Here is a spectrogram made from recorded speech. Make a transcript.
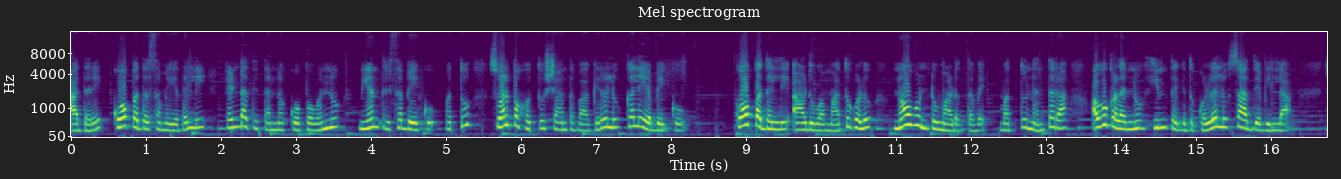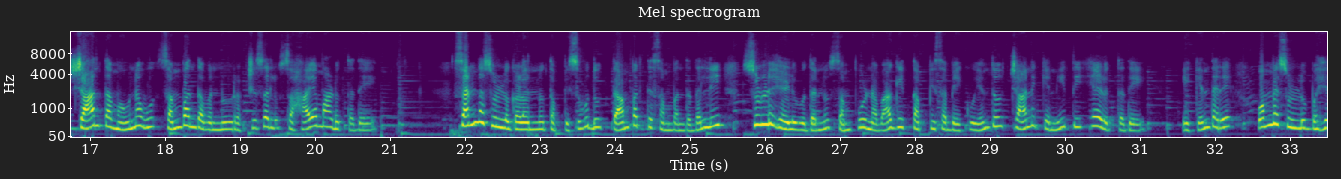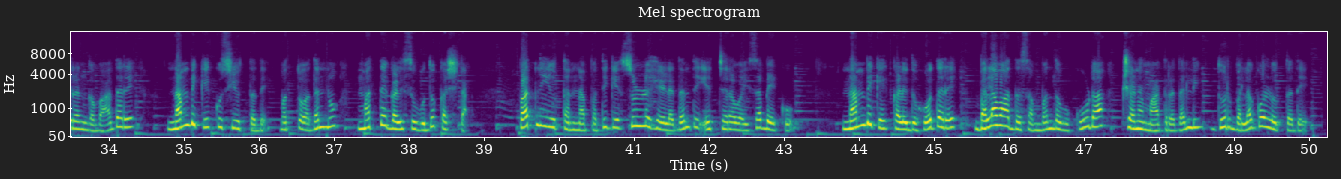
ಆದರೆ ಕೋಪದ ಸಮಯದಲ್ಲಿ ಹೆಂಡತಿ ತನ್ನ ಕೋಪವನ್ನು ನಿಯಂತ್ರಿಸಬೇಕು ಮತ್ತು ಸ್ವಲ್ಪ ಹೊತ್ತು ಶಾಂತವಾಗಿರಲು ಕಲಿಯಬೇಕು. ಕೋಪದಲ್ಲಿ ಆಡುವ ಮಾತುಗಳು ನೋವುಂಟು ಮಾಡುತ್ತವೆ ಮತ್ತು ನಂತರ ಅವುಗಳನ್ನು ಹಿಂತೆಗೆದುಕೊಳ್ಳಲು ಸಾಧ್ಯವಿಲ್ಲ. ಶಾಂತ ಮೌನವು ಸಂಬಂಧವನ್ನು ರಕ್ಷಿಸಲು ಸಹಾಯ ಮಾಡುತ್ತದೆ. ಸಣ್ಣ ಸುಳ್ಳುಗಳನ್ನು ತಪ್ಪಿಸುವುದು ದಾಂಪತ್ಯ ಸಂಬಂಧದಲ್ಲಿ ಸುಳ್ಳು ಹೇಳುವುದನ್ನು ಸಂಪೂರ್ಣವಾಗಿ ತಪ್ಪಿಸಬೇಕು ಎಂದು ಚಾಣಕ್ಯ ನೀತಿ ಹೇಳುತ್ತದೆ. ಏಕೆಂದರೆ ಒಮ್ಮೆ ಸುಳ್ಳು ಬಹಿರಂಗವಾದರೆ ನಂಬಿಕೆ ಕುಸಿಯುತ್ತದೆ ಮತ್ತು ಅದನ್ನು ಮತ್ತೆ ಗಳಿಸುವುದು ಕಷ್ಟ. ಪತ್ನಿಯು ತನ್ನ ಪತಿಗೆ ಸುಳ್ಳು ಹೇಳದಂತೆ ಎಚ್ಚರ ವಹಿಸಬೇಕು. ನಂಬಿಕೆ ಕಳೆದು ಹೋದರೆ ಬಲವಾದ ಸಂಬಂಧವು ಕೂಡ ಕ್ಷಣ ಮಾತ್ರದಲ್ಲಿ ದುರ್ಬಲಗೊಳ್ಳುತ್ತದೆ.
